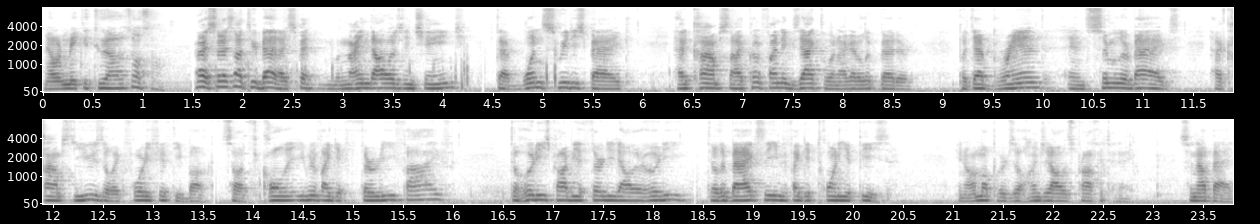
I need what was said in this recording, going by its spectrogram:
That would make it two dollars also. All right, so that's not too bad. I spent nine dollars in change. That one Swedish bag had comps. I couldn't find the exact one. I got to look better. But that brand and similar bags had comps to use. They're like 40, 50 bucks. So if call it, even if I get 35, the hoodie's probably a $30 hoodie. The other bags, even if I get 20 a piece, you know, I'm upwards of $100 profit today. So not bad.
